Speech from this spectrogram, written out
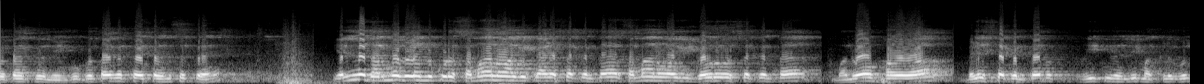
ಗೊತ್ತಾಗ್ತದೆ, ನಿಮಗೂ ಗೊತ್ತಾಗುತ್ತೆ ಅಂತ ಅನ್ಸುತ್ತೆ. ಎಲ್ಲ ಧರ್ಮಗಳನ್ನು ಕೂಡ ಸಮಾನವಾಗಿ ಕಾಣಿಸ್ತಕ್ಕಂಥ, ಸಮಾನವಾಗಿ ಗೌರವಿಸ್ತಕ್ಕಂಥ ಮನೋಭಾವ ಬೆಳೆಸ್ತಕ್ಕಂಥ ರೀತಿಯಲ್ಲಿ ಮಕ್ಕಳುಗಳು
